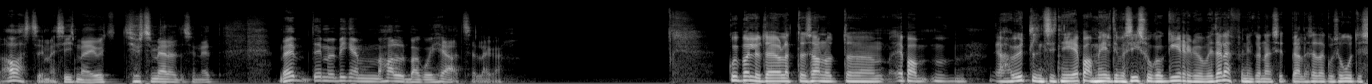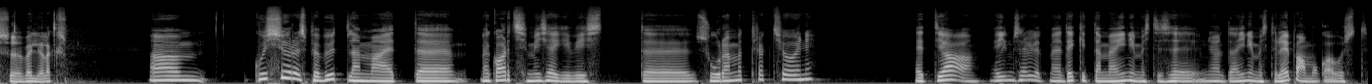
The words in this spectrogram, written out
avastasime, siis me jõud-, jõudsime järelduseni, et me teeme pigem halba kui head sellega kui palju te olete saanud äh, eba, jah, ütlen siis nii ebameeldiva sisuga kirju või telefonikõnesid peale seda, kui see uudis äh, välja läks um,? Kusjuures peab ütlema, et äh, me kartsime isegi vist suuremat reaktsiooni, et jaa, ilmselgelt me tekitame inimestes, nii-öelda inimestele ebamugavust,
